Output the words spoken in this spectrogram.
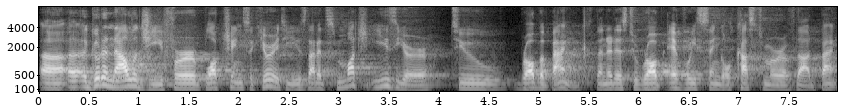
Uh, a good analogy for blockchain security is that it's much easier to rob a bank than it is to rob every single customer of that bank.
